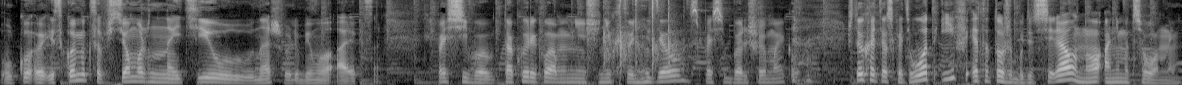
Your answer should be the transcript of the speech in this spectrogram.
у из комиксов, все можно найти у нашего любимого Алекса. Спасибо. Такую рекламу мне еще никто не делал. Спасибо большое, Майкл. Что я хотел сказать. What If это тоже будет сериал, но анимационный.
